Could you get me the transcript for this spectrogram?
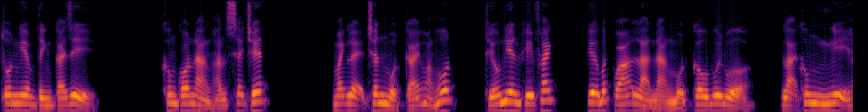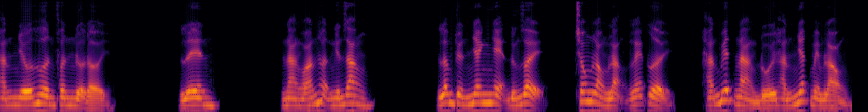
Tôn nghiêm tính cái gì? Không có nàng hắn sẽ chết. Mạnh lệ chân một cái hoàng hốt, thiếu niên khí phách, kia bất quá là nàng một câu vui đùa, lại không nghĩ hắn nhớ hơn phân nửa đời. Lên! Nàng oán hận nghiến răng. Lâm Tuyền nhanh nhẹn đứng dậy, trong lòng lặng lẽ cười, hắn biết nàng đối hắn nhất mềm lòng.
